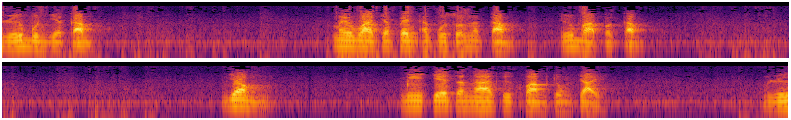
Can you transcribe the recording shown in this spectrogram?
หรือบุญญกรรม ไม่ว่าจะเป็นอกุศลกรรม หรือบาปกรรม ย่อมมีเจตนาคือความจงใจ หรือ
